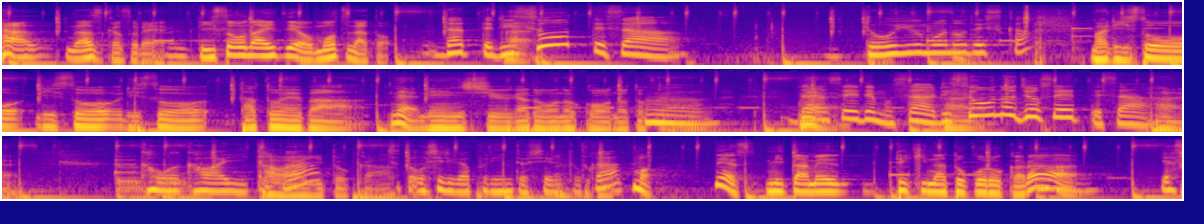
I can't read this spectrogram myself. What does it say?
あなんすかそれ。理想の相手を持つなと、だって理想ってさ、どういうものですか？まあ、理想理想理想例えばね年収がどうのこうのとか、うん。男性でもさ、理想の女性ってさ、はい。顔が可愛いとか可愛いとか。ちょっとお尻がプリンとしてるとか。まあね見た目的なところから、優し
